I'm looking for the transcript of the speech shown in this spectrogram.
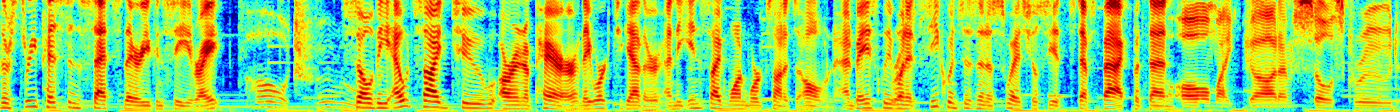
there's three piston sets there you can see, right? Oh, true. So the outside two are in a pair, they work together, and the inside one works on its own. And basically, right. when it sequences in a switch, you'll see it steps back, but then. Oh my god, I'm so screwed.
